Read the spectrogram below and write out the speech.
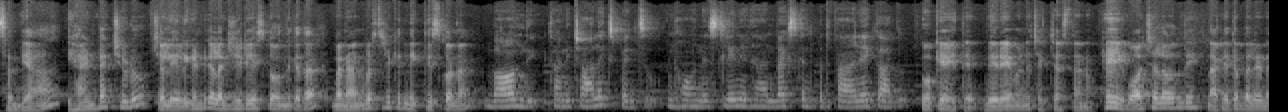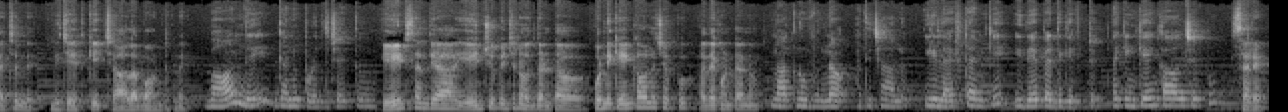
సంధ్య ఈ హ్యాండ్ బ్యాగ్ చూడు. చాలా ఎలిగెంట్గా లగ్జరియస్గా ఉంది కదా. మన యానివర్సరీ కింద నీకు తీసుకోనా? బాగుంది కానీ చాలా ఎక్స్పెన్సివ్ అండ్ హానెస్ట్లీ నేను హ్యాండ్ బ్యాగ్స్ కింద పెద్ద ఫ్యానే కాదు. ఓకే అయితే వేరే ఏమైనా చెక్ చేస్తాను. హే వాచ్ ఎలా ఉంది? నాకైతే భలే నచ్చింది. నీ చేతికి చాలా బాగుంటుంది. బాగుంది కానీ ఇప్పుడు వద్దు చైతు. ఏంటి సంధ్య ఏం చూపించినా వద్దంటావు? ఇప్పుడు నీకేం కావాలో చెప్పు అదే కొంటాను. నాకు నువ్వు ఉన్నావు అది చాలు. ఈ లైఫ్ టైంకి ఇదే పెద్ద గిఫ్ట్ నాకు ఇంకేం కావాలి చెప్పు. సరే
